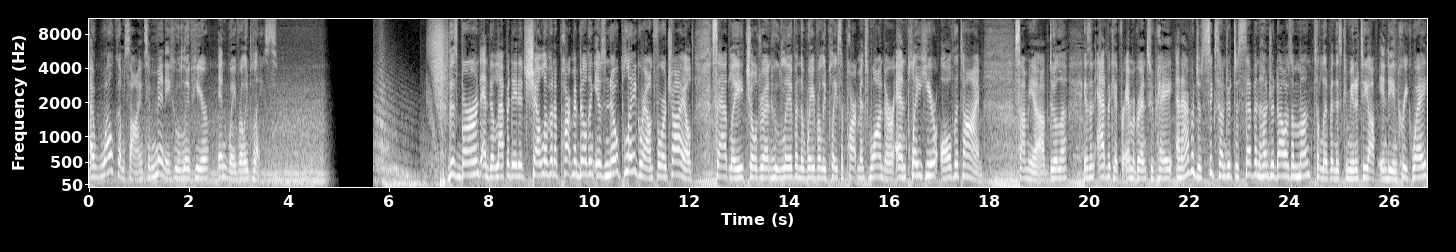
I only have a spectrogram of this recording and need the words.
a welcome sign to many who live here in Waverly Place. This burned and dilapidated shell of an apartment building is no playground for a child. Sadly, children who live in the Waverly Place apartments wander and play here all the time. Samia Abdullah is an advocate for immigrants who pay an average of $600 to $700 a month to live in this community off Indian Creek Way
